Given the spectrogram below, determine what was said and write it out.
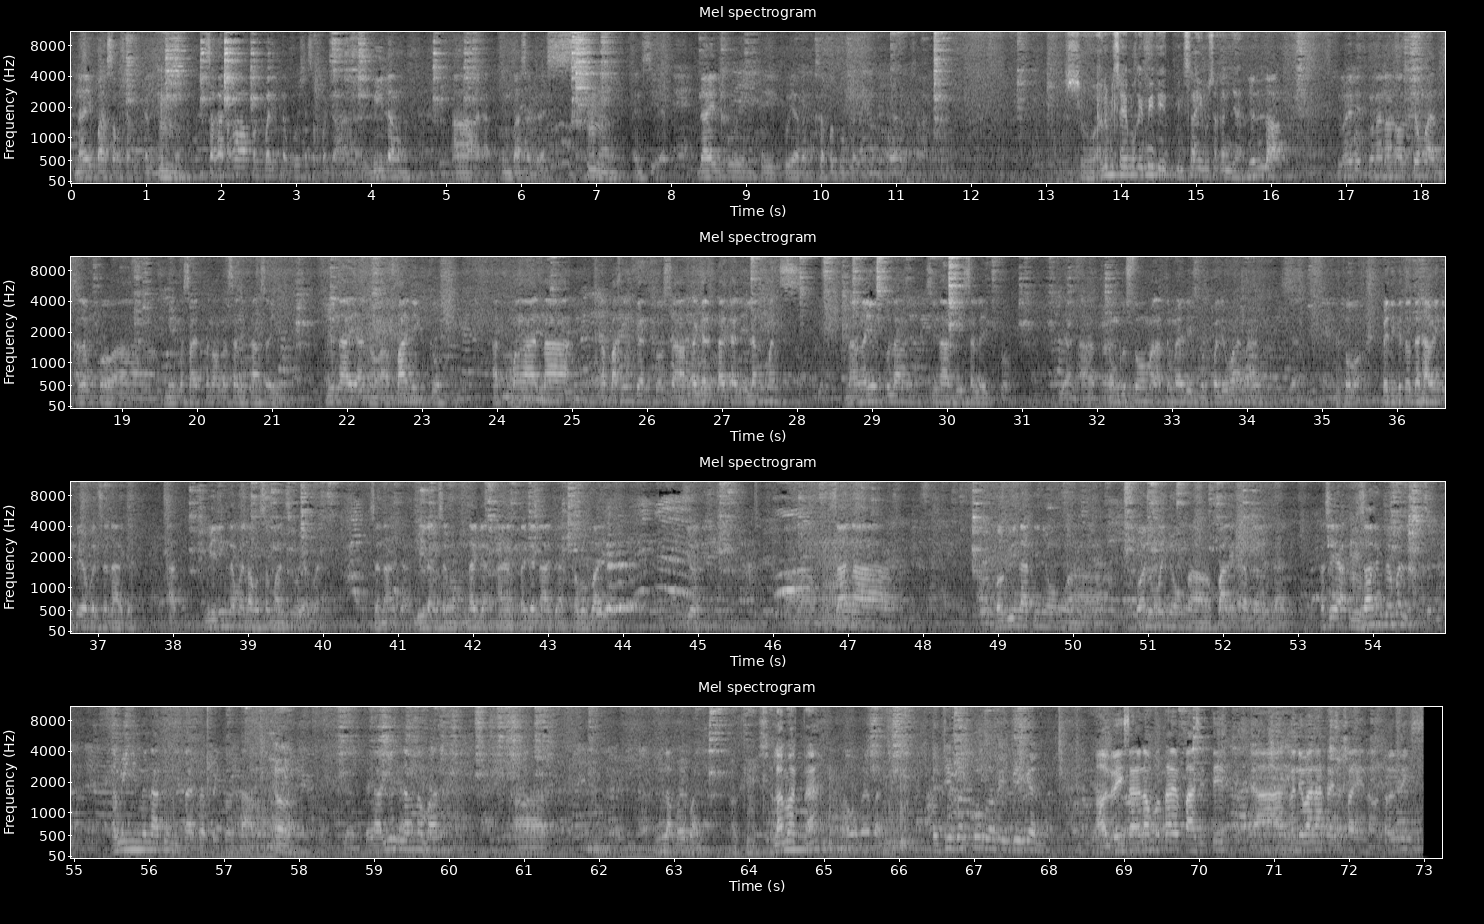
naipasa ko siya kay kalimot. Mm. Saka nakapagbalik na po siya sa pag-aaral bilang ah, ambassadress Mm. ng NCF. Dahil po yun kay Kuya Ram, sa pag-vlog ng Kuya Ram sa akin. So, ano mensahe mo kay Medit? Mensahe mo sa kanya? Yun lang. Sumalit, kung nanonood ka man, alam ko ah, may masakit pa na salita sa iyo. Yun ay ano, ah, panic ko. At mga na napakinggan ko sa tagal-tagal, ilang months na ngayon ko lang sinabi sa live ko. Yan. At kung gusto mo man Ate Melis magpaliwanag, yan. Ito, pwede ko daw dalawin ni Kuya sa Naga. At willing naman ako sa man si Kuya Bal sa Naga. Bilang isang naga, ano, taga-Naga, kababayan. Yun. Um, sana ah, baguhin natin yung ah, kung ano man yung ah, pangit na ugali. Kasi ah, sa akin, Jabal, aminin man natin, hindi tayo perfectong tao. Oo. Yan. Kaya yun lang naman. At yun lang, Kuya Bal. Okay. Salamat, ha? Ako, Kuya Bal. Jibas po, mga kaibigan. Always, sana lang po tayo positive. Yan. Maniwala tayo sa Panginoon. Always.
